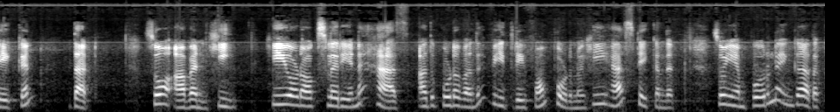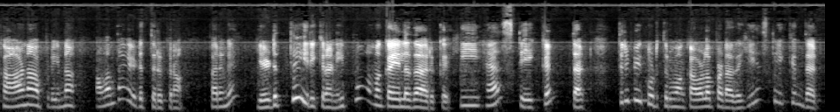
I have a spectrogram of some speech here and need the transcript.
taken that so அவன் ஹீ ஹீயோட ஆக்சிலரி என்ன? ஹேஸ் அது கூட வந்து வி த்ரீ ஃபார்ம் போடணும். He has taken that so என் பொருளை எங்கே அதை காணா அப்படின்னா அவன் தான் எடுத்திருக்கிறான். பாருங்க எடுத்து இருக்கிறான். இப்போ அவன் கையில தான் இருக்கு. ஹீ ஹேஸ் டேக்கன் தட் திருப்பி கொடுத்துருவான் கவலைப்படாத. He has taken that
